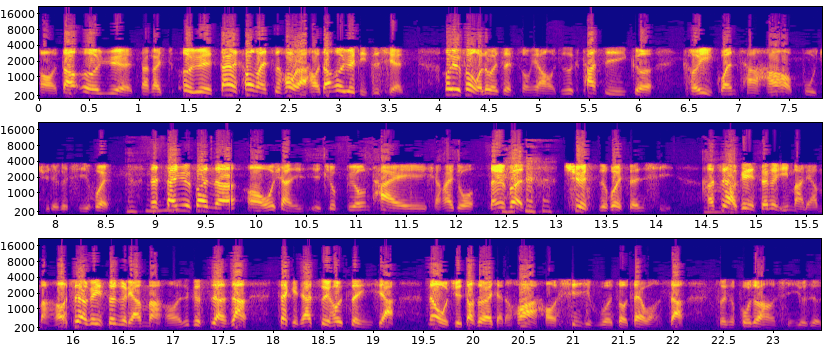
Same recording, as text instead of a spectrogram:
哦，到二月大概二月大概开红盘之后啦，好到二月底之前，二月份我认为是很重要，就是它是一个可以观察好好布局的一个机会。那三月份呢？哦，我想也就不用太想太多，三月份 确实会升息啊，最好给你升个一码两码哦，最好给你升个两码哦，这个市场上再给他最后震一下。那我觉得到时候来讲的话，好，信息符合之后再往上。整个波段行情又是有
